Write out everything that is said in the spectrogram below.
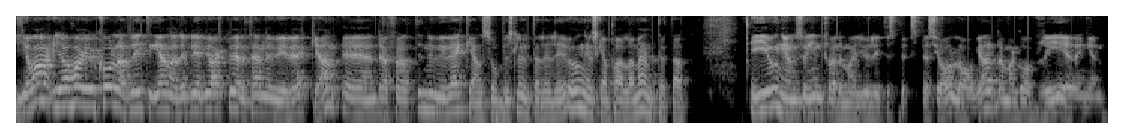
Ja, jag har ju kollat lite grann. Det blev ju aktuellt här nu i veckan. Eh, därför att nu i veckan så beslutade det ungerska parlamentet att i Ungern så införde man ju lite spe speciallagar där man gav regeringen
